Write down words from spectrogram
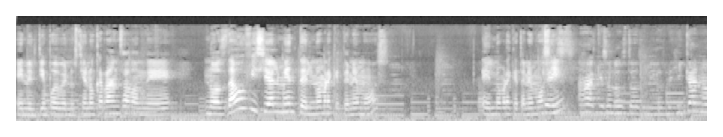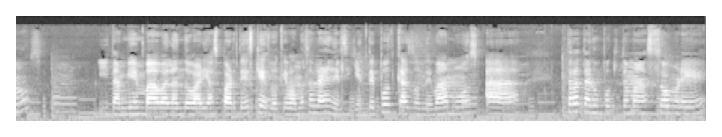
en el tiempo de Venustiano Carranza, donde nos da oficialmente el nombre que tenemos. El nombre que tenemos, sí. ajá, que son los Estados Unidos mexicanos. Y también va avalando varias partes, que es lo que vamos a hablar en el siguiente podcast, donde vamos a tratar un poquito más sobre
